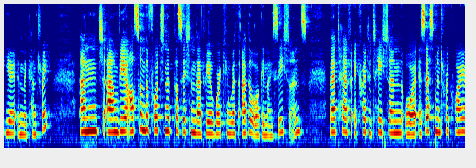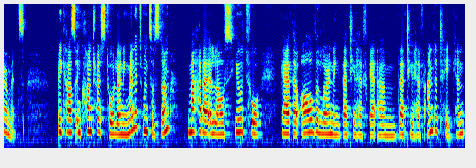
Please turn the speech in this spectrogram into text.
here in the country. And um, we are also in the fortunate position that we are working with other organizations that have accreditation or assessment requirements. Because in contrast to a learning management system, Mahara allows you to gather all the learning that you have, um, that you have undertaken,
